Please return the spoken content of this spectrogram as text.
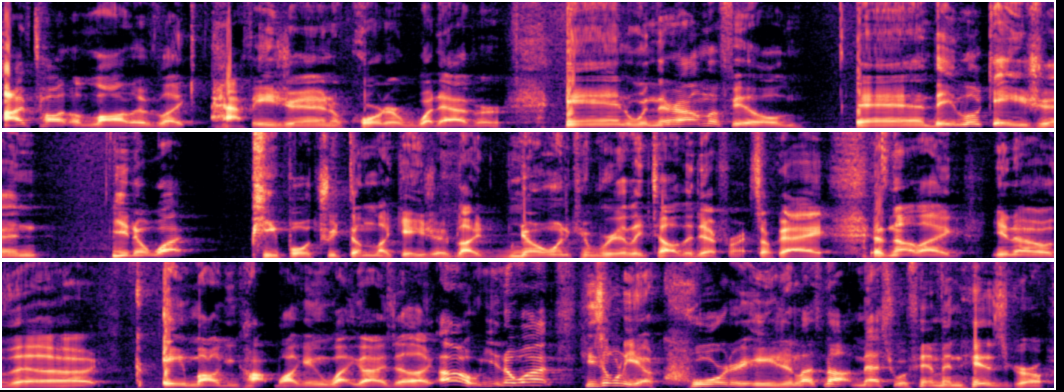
I've taught a lot of like half Asian or quarter whatever. And when they're out in the field and they look Asian, you know what? People treat them like Asian. Like no one can really tell the difference, okay? It's not like, you know, the A-mogging, hot-blogging white guys are like, oh, you know what? He's only a quarter Asian. Let's not mess with him and his girl.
